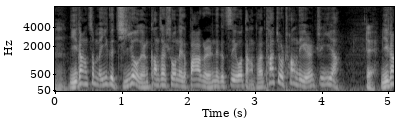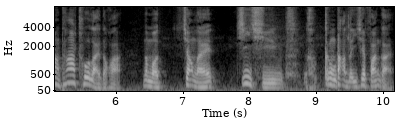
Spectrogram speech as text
嗯，你让这么一个极右的人，刚才说那个八个人那个自由党团，他就是创立人之一啊。对，你让他出来的话，那么将来激起更大的一些反感，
